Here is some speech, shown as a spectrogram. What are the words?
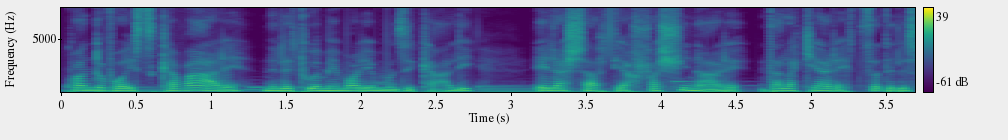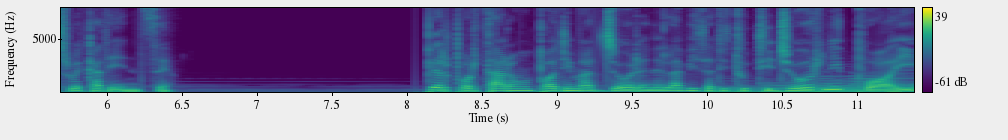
quando vuoi scavare nelle tue memorie musicali e lasciarti affascinare dalla chiarezza delle sue cadenze. Per portare un po' di maggiore nella vita di tutti i giorni puoi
